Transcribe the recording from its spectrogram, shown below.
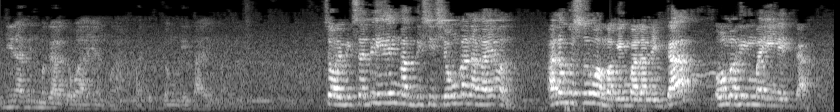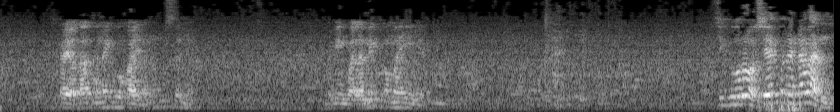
Hindi natin magagawa yan mga kapatid kung hindi tayo mainit. So, ibig sabihin, magdesisyon ka na ngayon. Anong gusto mo? Maging malamig ka o maging mainit ka? Kayo, tatanungin ko kayo. Anong gusto niyo? Maging malamig o mainit? Siguro, syempre naman,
